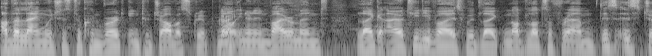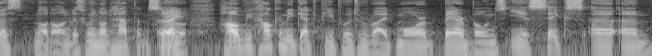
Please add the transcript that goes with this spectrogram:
other languages to convert into JavaScript. Right. Now, in an environment like an IoT device with like not lots of RAM, this is just not on. This will not happen. So, right. how we, how can we get people to write more bare bones ES6 uh, um,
